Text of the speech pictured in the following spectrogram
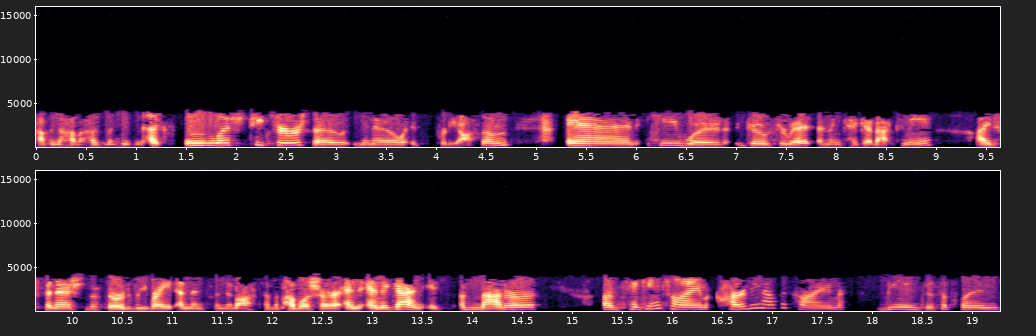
happen to have a husband who's an ex-English teacher, so you know it's pretty awesome. And he would go through it and then kick it back to me. I'd finish the third rewrite and then send it off to the publisher. And and again, it's a matter of taking time, carving out the time, being disciplined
